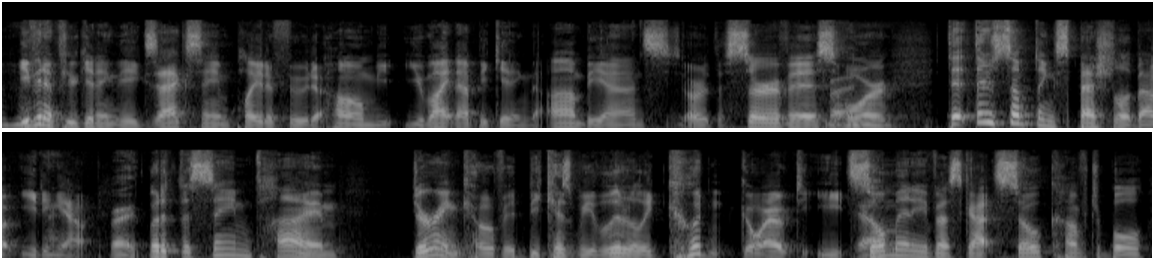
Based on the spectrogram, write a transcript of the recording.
Mm-hmm. Even if you're getting the exact same plate of food at home, you, you might not be getting the ambiance or the service Right. or th- there's something special about eating out. Right. But at the same time, during COVID, because we literally couldn't go out to eat, so many of us got so comfortable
